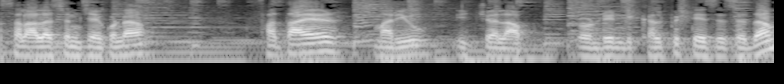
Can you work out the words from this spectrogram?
అసలు ఆలస్యం చేయకుండా ఫతాయర్ మరియు ఈ జలాబ్ రెండింటి కలిపి టేస్ట్ చేసేద్దాం.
